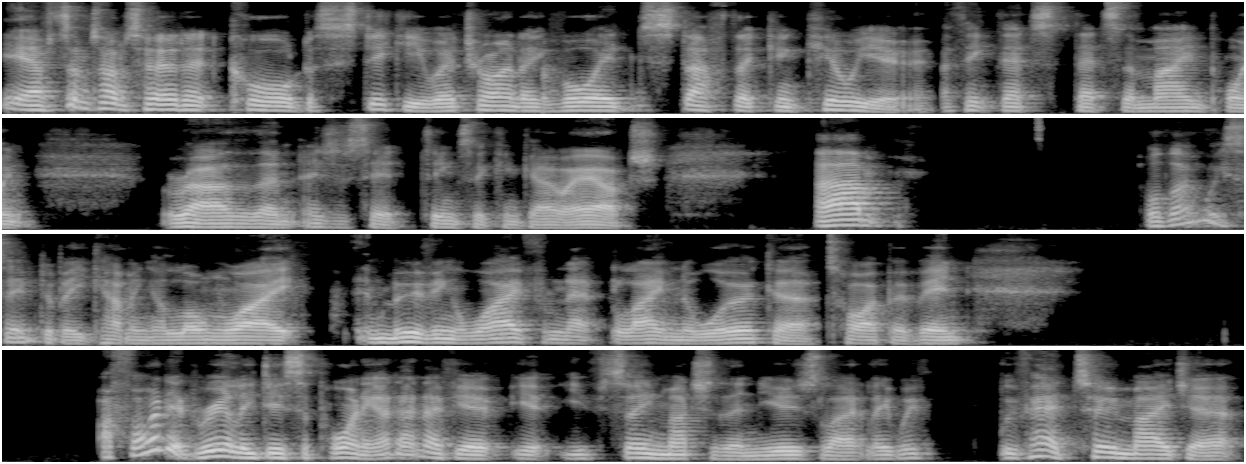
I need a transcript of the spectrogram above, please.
Yeah, I've sometimes heard it called sticky. We're trying to avoid stuff that can kill you. I think that's that's the main point, rather than, as I said, things that can go ouch. Um, although we seem to be coming a long way and moving away from that blame the worker type event, I find it really disappointing. I don't know if you, you you've seen much of the news lately. We've we've had two major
